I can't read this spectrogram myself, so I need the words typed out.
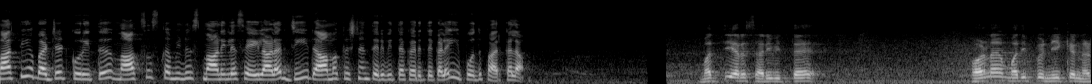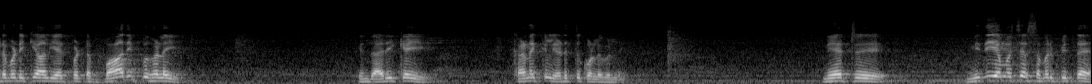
மத்திய பட்ஜெட் குறித்து மார்க்சிஸ்ட் கம்யூனிஸ்ட் மாநில செயலாளர் ஜி ராமகிருஷ்ணன் தெரிவித்த கருத்துக்களை இப்போது பார்க்கலாம். மத்திய அரசு அறிவித்த பண மதிப்பு நீக்க நடவடிக்கையால் ஏற்பட்ட பாதிப்புகளை இந்த அறிக்கை கணக்கில் எடுத்துக்கொள்ளவில்லை. நேற்று நிதியமைச்சர் சமர்ப்பித்த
